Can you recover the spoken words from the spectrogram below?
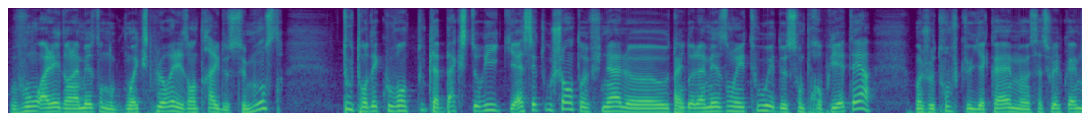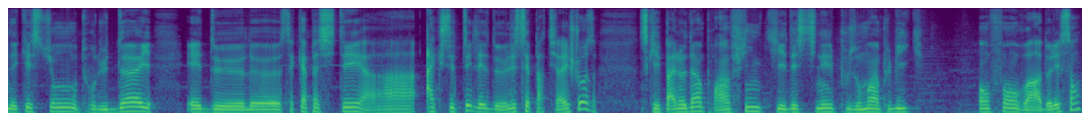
vont aller dans la maison, donc vont explorer les entrailles de ce monstre, tout en découvrant toute la backstory qui est assez touchante au final euh, autour de la maison et tout, et de son propriétaire. Moi, je trouve qu'il y a quand même, ça soulève quand même des questions autour du deuil et de sa capacité à accepter de laisser partir les choses, ce qui est pas anodin pour un film qui est destiné plus ou moins à un public enfant voire adolescent.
